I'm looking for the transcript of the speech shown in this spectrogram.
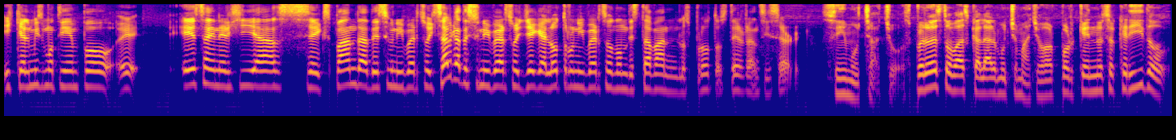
y que al mismo tiempo eh, esa energía se expanda de ese universo y salga de ese universo y llegue al otro universo donde estaban los protos Terrans y Zerg. Sí, muchachos, pero esto va a escalar mucho mayor porque nuestro querido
